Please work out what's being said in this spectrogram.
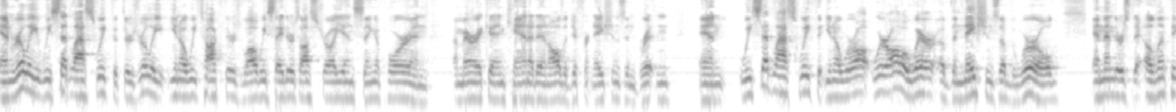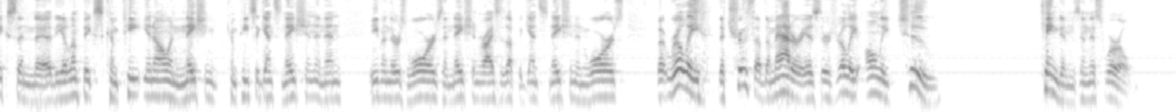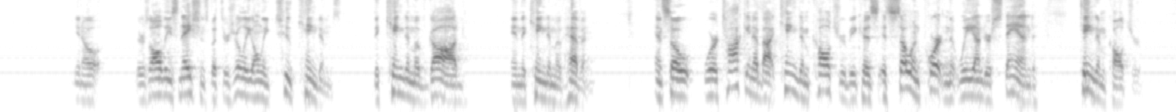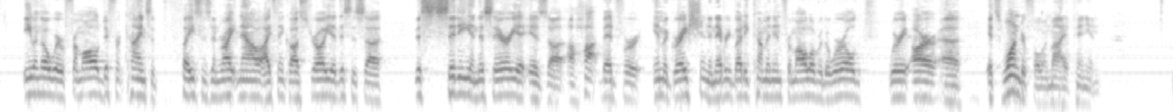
And really, we said last week that there's really, you know, we talk, there's, well, we say there's Australia and Singapore and America and Canada and all the different nations in Britain. And we said last week that, you know, we're all, we're all aware of the nations of the world. And then there's the Olympics, and the, the Olympics compete, you know, and nation competes against nation. And then even there's wars, and nation rises up against nation in wars. But really, the truth of the matter is there's really only two kingdoms in this world. You know, there's all these nations, but there's really only two kingdoms the kingdom of God and the kingdom of heaven. And so we're talking about kingdom culture because it's so important that we understand kingdom culture. Even though we're from all different kinds of places, and right now I think Australia, this is uh, this city and this area is a, a, hotbed for immigration and everybody coming in from all over the world. We are, uh, it's wonderful in my opinion.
